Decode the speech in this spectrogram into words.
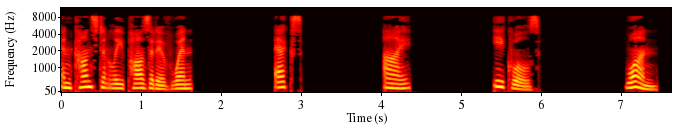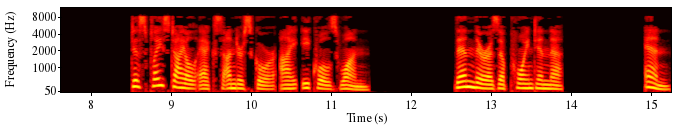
And constantly positive when x i equals one. Display style x underscore i equals one. Then there is a point in the n.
